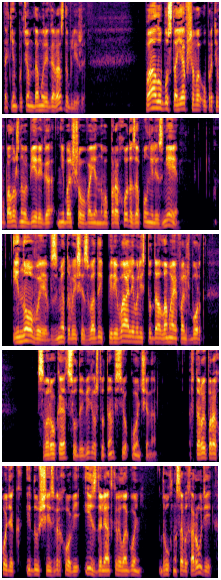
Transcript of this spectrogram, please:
Таким путем до моря гораздо ближе. Палубу, стоявшего у противоположного берега небольшого военного парохода, заполнили змеи, и новые, взметываясь из воды, переваливались туда, ломая фальшборд. Сварог и отсюда видел, что там все кончено. Второй пароходик, идущий из Верховья, издали открыл огонь двух носовых орудий —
